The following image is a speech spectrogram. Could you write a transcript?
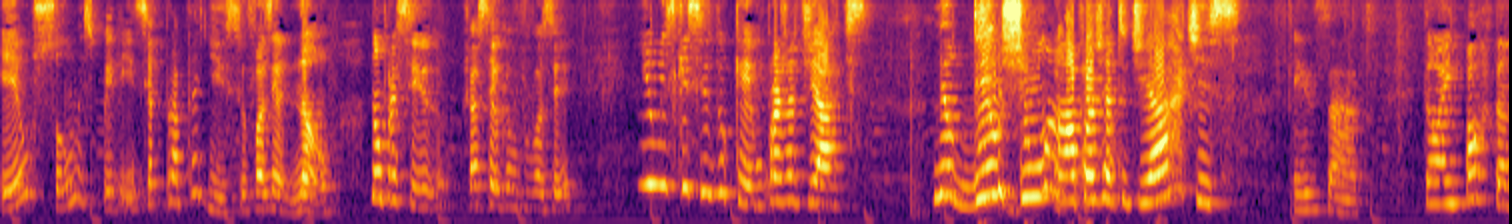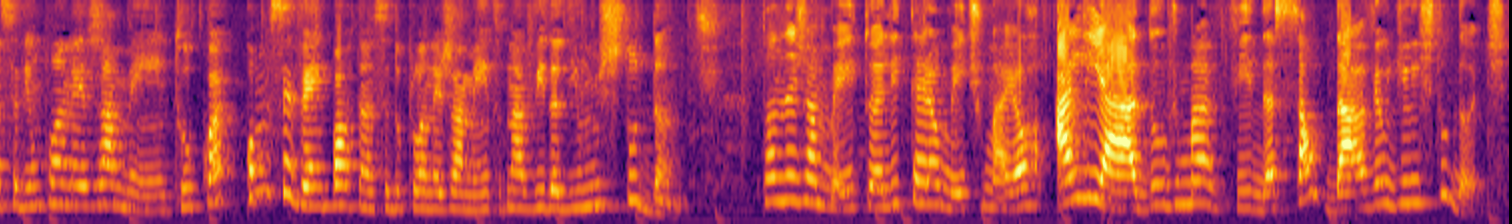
Eu sou uma experiência própria disso. Eu fazia, não, não preciso, já sei o que eu vou fazer. E eu me esqueci do quê? Um projeto de artes. Meu Deus, tinha um lá projeto de artes? Exato. Então, a importância de um planejamento. qual- Como você vê a importância do planejamento na vida de um estudante? Planejamento é literalmente o maior aliado de uma vida saudável de um estudante.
